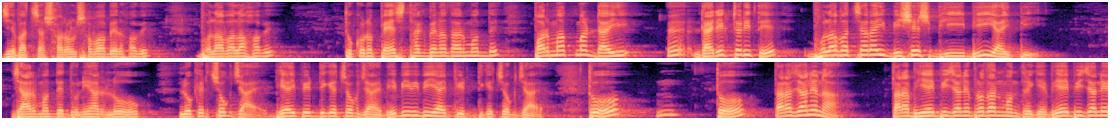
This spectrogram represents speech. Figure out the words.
যে বাচ্চা সরল স্বভাবের হবে, ভোলাবালা হবে তো কোনো প্যাচ থাকবে না তার মধ্যে। পরমাত্মার ডাই ডাইরেক্টরিতে ভোলা বাচ্চারাই বিশেষ ভি, ভিআইপি। যার মধ্যে দুনিয়ার লোক, লোকের চোখ যায়, ভিআইপির দিকে চোখ যায় ভিভি ভিআইপির দিকে চোখ যায়। তো তো তারা জানে না। তারা ভিআইপি জানে প্রধানমন্ত্রীকে, ভিআইপি জানে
